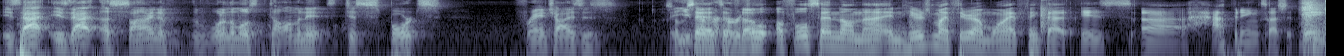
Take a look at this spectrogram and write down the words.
Is that is that a sign of one of the most dominant just sports franchises that I'm saying it's a full, of? a full send on that. And here's my theory on why I think that is uh, happening, such a thing.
